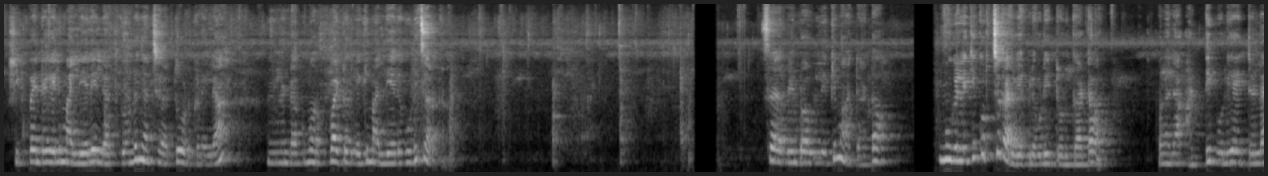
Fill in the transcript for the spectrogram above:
പക്ഷെ ഇപ്പം എന്റെ കയ്യിൽ മല്ലിയില ഇല്ലാത്തതുകൊണ്ട് ഞാൻ ചേർത്ത് കൊടുക്കണില്ല. നിങ്ങൾ ഉണ്ടാക്കുമ്പോൾ ഉറപ്പായിട്ടും അതിലേക്ക് മല്ലിയില കൂടി ചേർക്കണം. സെർവിങ് ബൗളിലേക്ക് മാറ്റാം കേട്ടോ. മുകളിലേക്ക് കുറച്ച് കറിവേപ്പില കൂടി ഇട്ട് കൊടുക്കാം കേട്ടോ. അപ്പോൾ നല്ല അടിപൊളിയായിട്ടുള്ള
